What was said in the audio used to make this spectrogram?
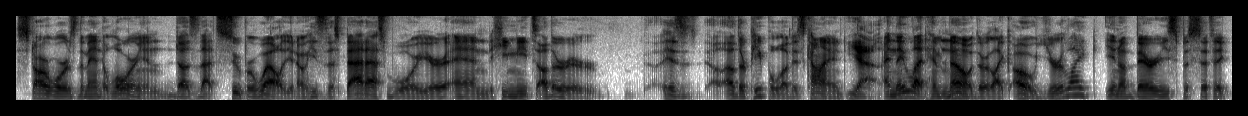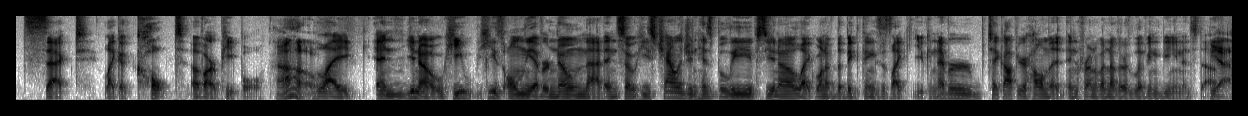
star wars the mandalorian does that super well you know he's this badass warrior and he meets other his other people of his kind Yeah. and they let him know they're like oh you're like in a very specific sect like a cult of our people Oh. like and you know he he's only ever known that and so he's challenging his beliefs you know like one of the big things is like you can never take off your helmet in front of another living being and stuff Yeah.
